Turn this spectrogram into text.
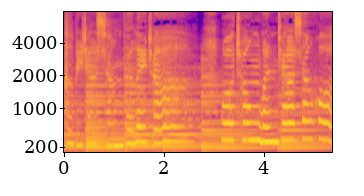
喝杯家乡的擂茶我重温家乡话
